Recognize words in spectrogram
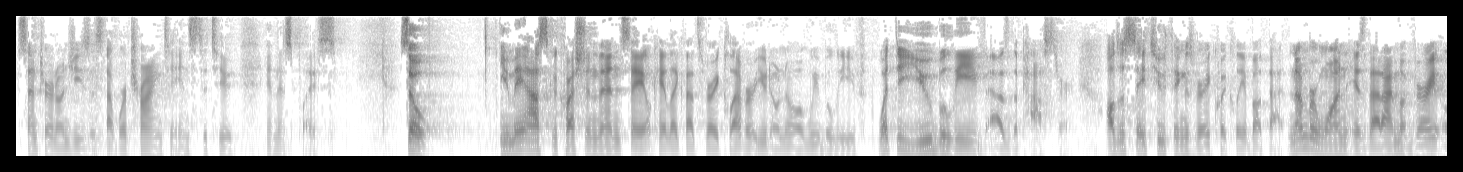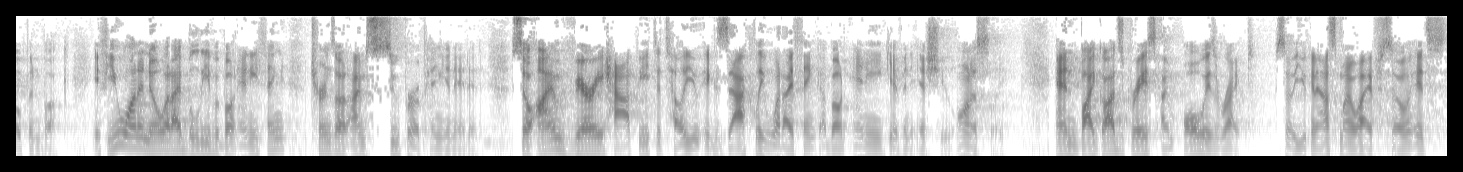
centered on Jesus that we're trying to institute in this place. So, you may ask a question then say, okay, like that's very clever. You don't know what we believe. What do you believe as the pastor? I'll just say two things very quickly about that. Number one is that I'm a very open book. If you want to know what I believe about anything, turns out I'm super opinionated. So I'm very happy to tell you exactly what I think about any given issue, honestly. And by God's grace, I'm always right. So you can ask my wife. So it's,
